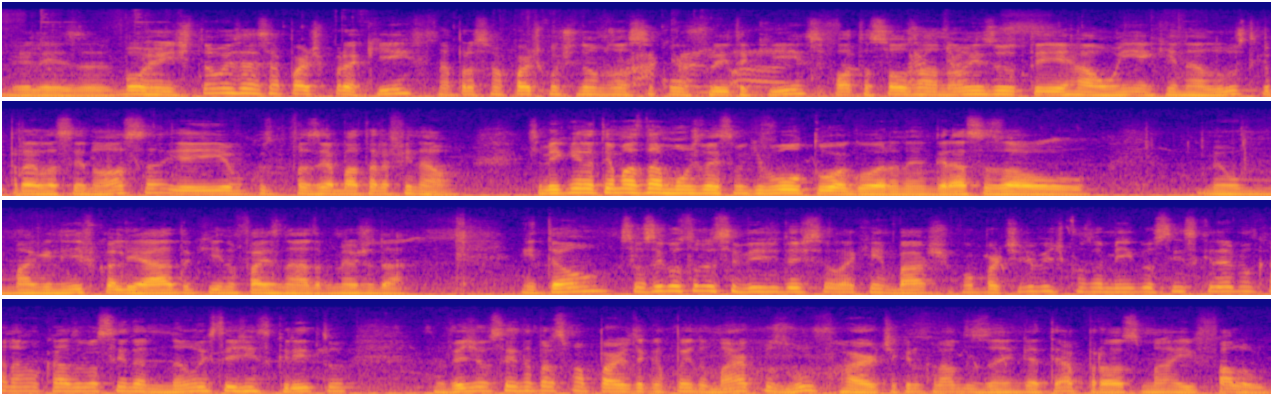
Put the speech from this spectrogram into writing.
Beleza. Bom, gente, então essa é essa parte por aqui. Na próxima parte continuamos nosso conflito aqui. Falta só os anões e o T Rain aqui na Lustra pra ela ser nossa. E aí eu vou conseguir fazer a batalha final. Se bem que ainda tem umas Damonde lá em cima que voltou agora, né? Graças ao meu magnífico aliado que não faz nada pra me ajudar. Então, se você gostou desse vídeo, deixe seu like aí embaixo, compartilhe o vídeo com os amigos, se inscreva no canal caso você ainda não esteja inscrito. Vejo vocês na próxima parte da campanha do Marcos Wolfhard aqui no canal do Zang. Até a próxima e falou!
